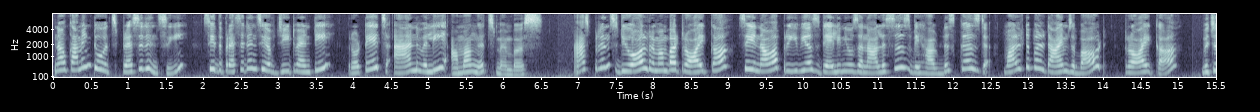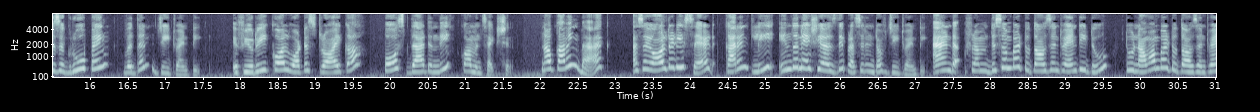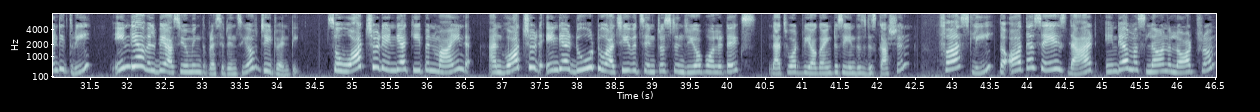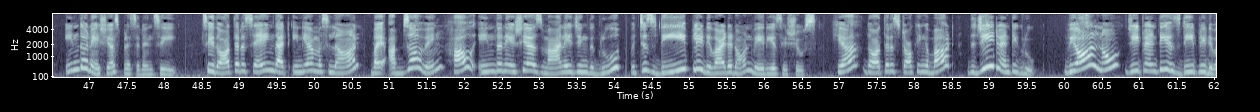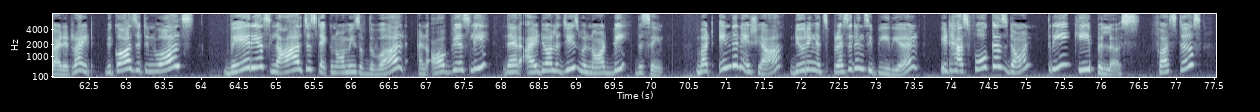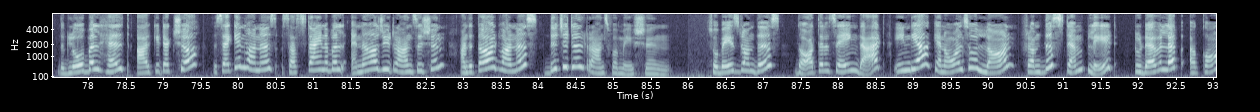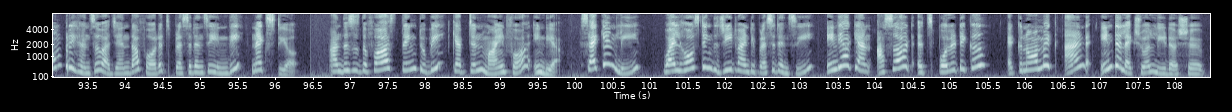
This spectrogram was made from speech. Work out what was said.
Now, coming to its presidency, see the presidency of G20 rotates annually among its members. Aspirants, do you all remember Troika? See, in our previous daily news analysis, we have discussed multiple times about Troika, which is a grouping within G20. If you recall what is Troika, post that in the comment section. Now coming back, as I already said, currently Indonesia is the president of G20 and from December 2022 to November 2023, India will be assuming the presidency of G20. So what should India keep in mind and what should India do to achieve its interest in geopolitics? That's what we are going to see in this discussion. Firstly, the author says that India must learn a lot from Indonesia's presidency. See, the author is saying that India must learn by observing how Indonesia is managing the group which is deeply divided on various issues. Here, the author is talking about the G20 group. We all know G20 is deeply divided, right? Because it involves various largest economies of the world and obviously their ideologies will not be the same. But Indonesia, during its presidency period, it has focused on three key pillars. First is the global health architecture, the second one is sustainable energy transition, and the third one is digital transformation. So, based on this, the author is saying that India can also learn from this template to develop a comprehensive agenda for its presidency in the next year. And this is the first thing to be kept in mind for India. Secondly, while hosting the G20 presidency, India can assert its political, economic and intellectual leadership.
